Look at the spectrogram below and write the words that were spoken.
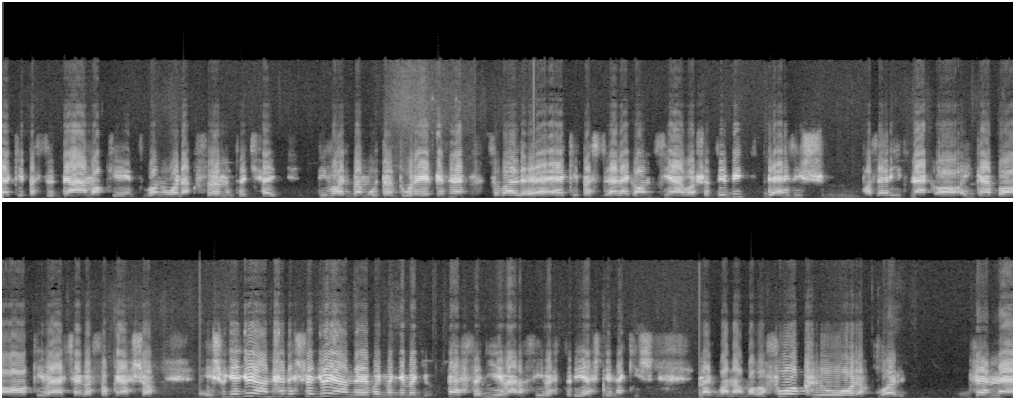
elképesztő dámaként vonulnak föl, mint hogyha egy divatbemutatóra érkeznek, szóval elképesztő eleganciával, stb. De ez is az elitnek a, inkább a, a kiváltsága, szokása. És ugye egy olyan, hát egy olyan, hogy mondjam, hogy persze nyilván a szilveszteri estének is megvan a maga folklór, akkor zene,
